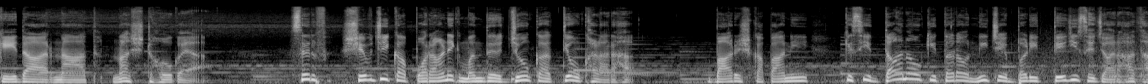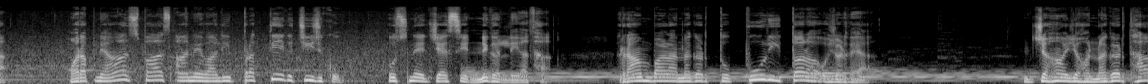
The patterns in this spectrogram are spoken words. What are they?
केदारनाथ नष्ट हो गया। सिर्फ़ शिवजी का पौराणिक मंदिर ज्यों का त्यों खड़ा रहा। बारिश का पानी किसी दानव की तरह नीचे बड़ी तेज़ी से जा रहा था। और अपने आसपास आने वाली प्रत्येक चीज़ को उसने जैसे निगल लिया था। रामबाड़ा नगर तो पूरी तरह उजड़ गया। जहाँ यह नगर था,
